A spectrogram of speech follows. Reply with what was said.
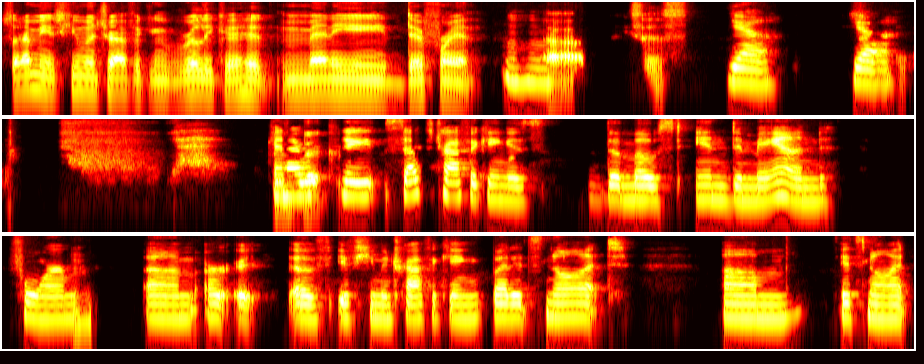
So that means human trafficking really could hit many different Mhm. uh, places. Yeah. Yeah. Wow. And I would could- say sex trafficking is the most in demand form Mhm. um, or uh, of, of human trafficking, but it's not um, it's not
